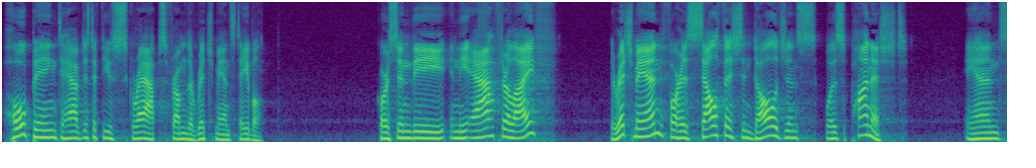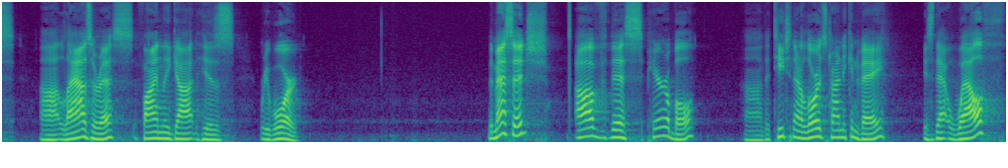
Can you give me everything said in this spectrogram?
hoping to have just a few scraps from the rich man's table course, in the, in the afterlife, the rich man, for his selfish indulgence, was punished. And uh, Lazarus finally got his reward. The message of this parable, uh, the teaching that our Lord's trying to convey, is that wealth,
